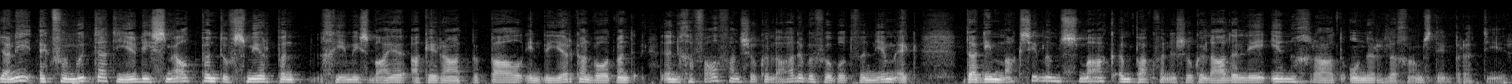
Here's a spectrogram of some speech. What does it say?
Janie, ek vermoed dat hierdie smeltpunt of smeerpunt chemies baie akkuraat bepaal en beheer kan word want in geval van sjokolade byvoorbeeld verneem ek dat die maksimum smaak impak van 'n sjokolade lê 1 graad onder liggaamstemperatuur.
